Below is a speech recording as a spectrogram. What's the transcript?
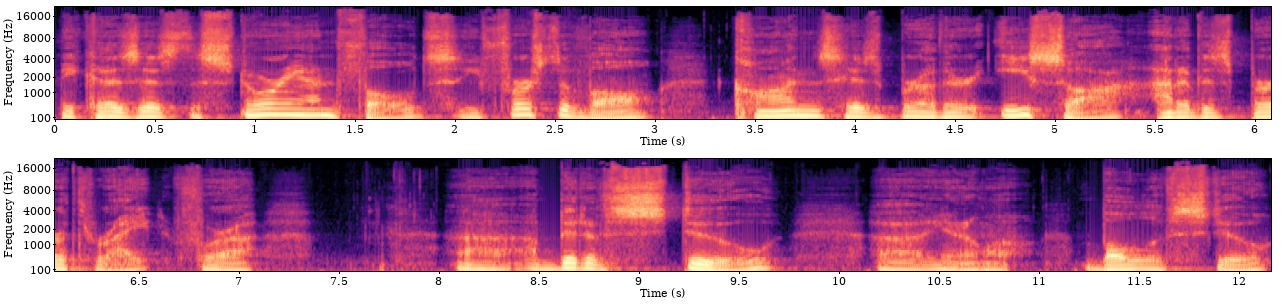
because as the story unfolds, he first of all cons his brother Esau out of his birthright for a, uh, a bit of stew, uh, you know, a bowl of stew.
